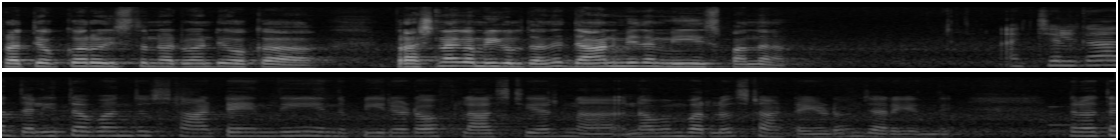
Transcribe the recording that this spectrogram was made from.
ప్రతి ఒక్కరూ ఇస్తున్నటువంటి ఒక ప్రశ్నగా మిగులుతుంది. దాని మీద మీ స్పందన? యాక్చువల్గా దళిత బంధు స్టార్ట్ అయింది in the period of last year నవంబర్లో స్టార్ట్ అయ్యడం జరిగింది. తర్వాత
